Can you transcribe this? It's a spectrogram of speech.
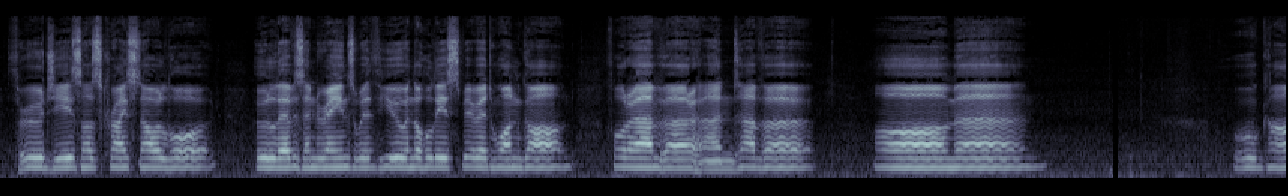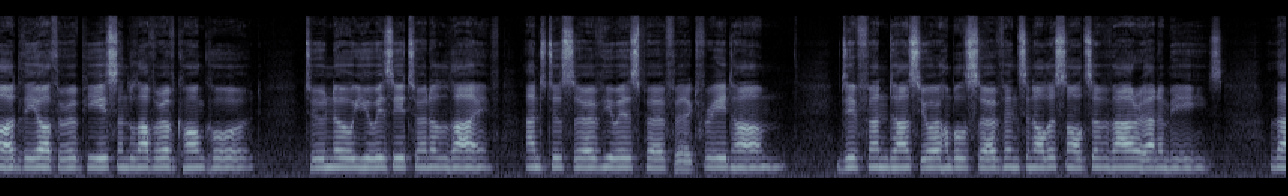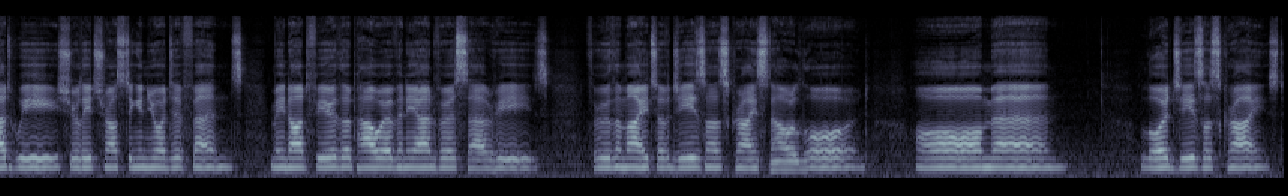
Through Jesus Christ our Lord, who lives and reigns with you in the Holy Spirit, one God, for ever and ever. Amen. O God, the author of peace and lover of concord, to know you is eternal life and to serve you is perfect freedom. Defend us, your humble servants, in all assaults of our enemies, that we, surely trusting in your defense, may not fear the power of any adversaries, through the might of Jesus Christ our Lord. Amen. Lord Jesus Christ,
